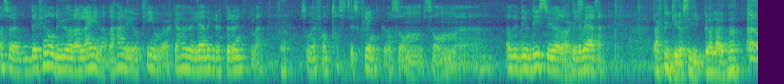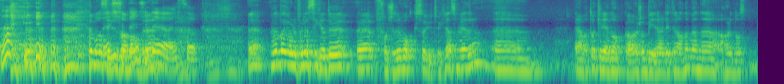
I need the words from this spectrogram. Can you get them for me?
Altså, det er jo ikke noe du gjør alene. Dette er jo teamwork. Jeg har jo en ledergruppe rundt meg Ja. som er fantastisk flinke, og som, som eh, Det er jo de som gjør at vi leverer. Det er ikke noe gøy å si jippi aleine. Nei, må det si det sammen det, med er ikke det altså. Eh, Men hva gjør du for å sikre at du eh, fortsetter å vokse og utvikle deg som leder? Jeg vet at du har krevende oppgaver som bidrar litt, men har du noen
